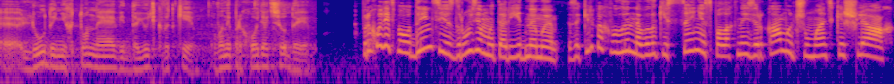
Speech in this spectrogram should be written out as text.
е, люди ніхто не віддають квитки. Вони приходять сюди. Приходять поодинці з друзями та рідними. За кілька хвилин на великій сцені спалахне зірками чумацький шлях.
